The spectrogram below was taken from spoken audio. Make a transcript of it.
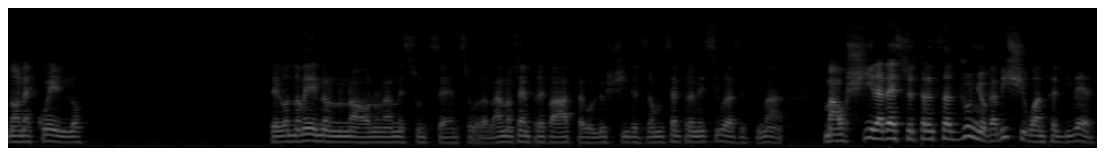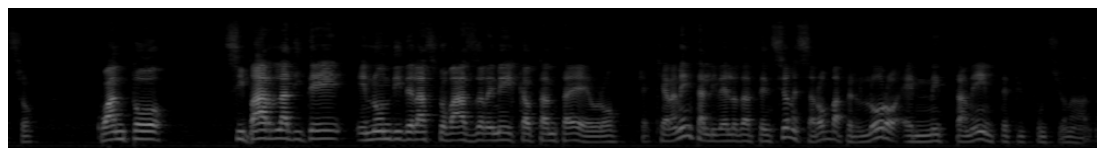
non è quello. Secondo me non, no, non ha nessun senso. L'hanno sempre fatta con le uscite, si sono sempre messi quella settimana. Ma uscire adesso il 30 giugno, capisci quanto è diverso? Quanto si parla di te e non di The Last of Us Remake a 80 euro? Cioè, chiaramente a livello d'attenzione, sta roba per loro è nettamente più funzionale.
